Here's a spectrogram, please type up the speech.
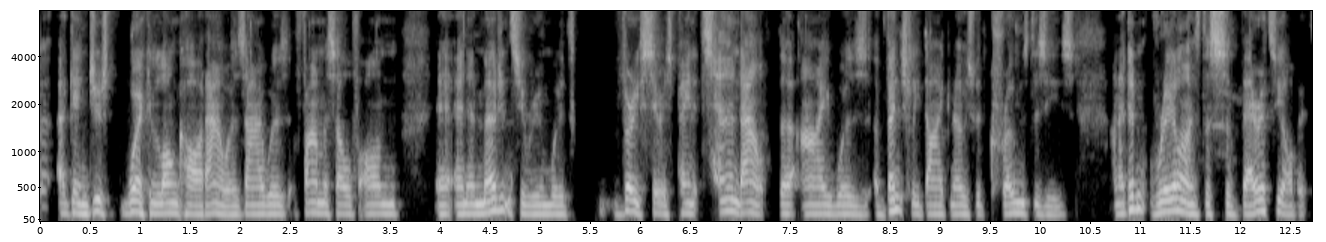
uh, again, just working long, hard hours, I was found myself on an emergency room with very serious pain. It turned out that I was eventually diagnosed with Crohn's disease, and I didn't realize the severity of it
